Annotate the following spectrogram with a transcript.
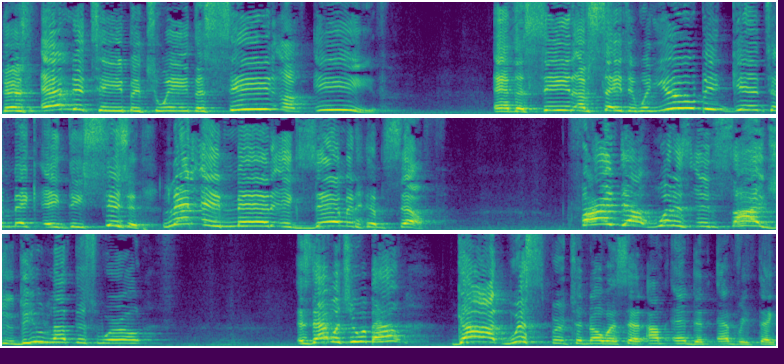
There's enmity between the seed of Eve and the seed of Satan. When you begin to make a decision, let a man examine himself. Find out what is inside you. Do you love this world? Is that what you about? God whispered to Noah and said, I'm ending everything.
